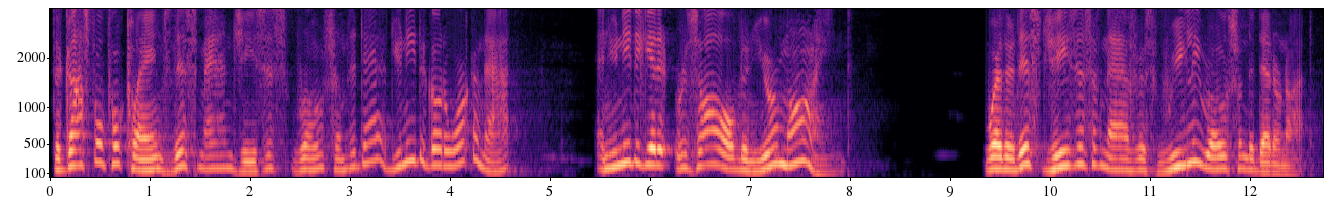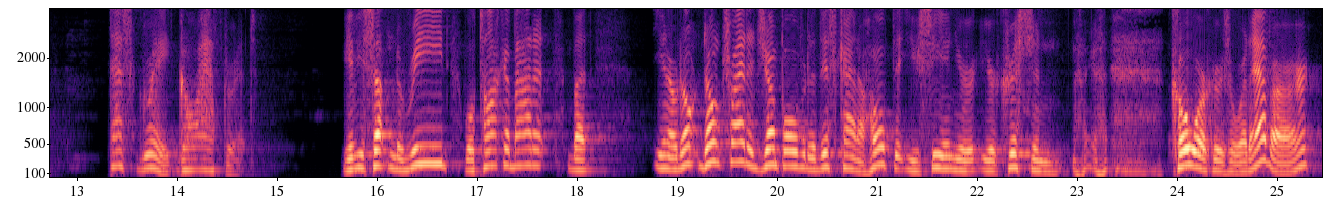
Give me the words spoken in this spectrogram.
The gospel proclaims this man, Jesus, rose from the dead. You need to go to work on that. And you need to get it resolved in your mind whether this Jesus of Nazareth really rose from the dead or not. That's great. Go after it. Give you something to read. We'll talk about it. But, you know, don't, don't try to jump over to this kind of hope that you see in your, your Christian coworkers or whatever.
